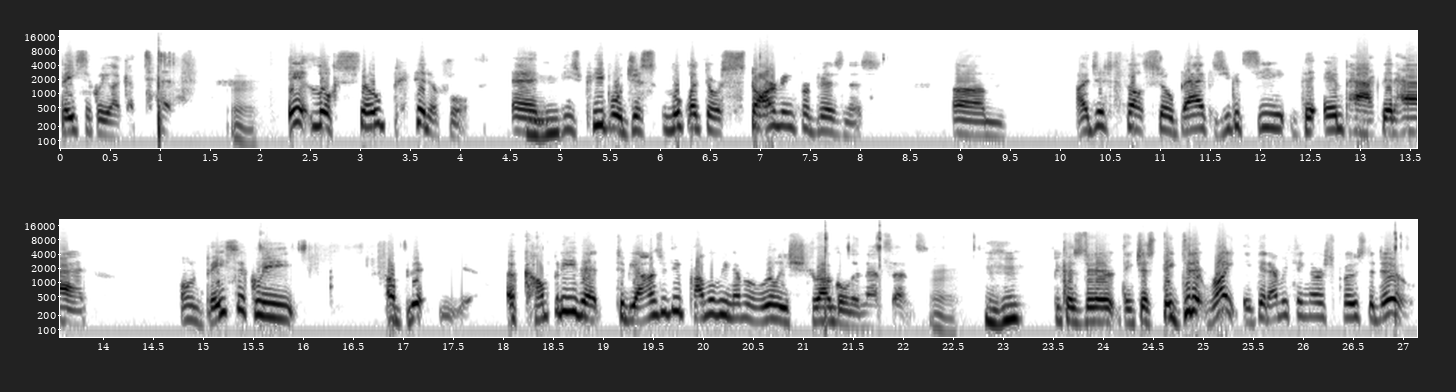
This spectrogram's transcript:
basically like a tenth. Mm. It looked so pitiful. And Mhm. these people just looked like they were starving for business. Um, I just felt so bad because you could see the impact it had on basically a bit a company that, to be honest with you, probably never really struggled in that sense Mm. hmm because they're they just they did it right. They did everything they were supposed to do.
